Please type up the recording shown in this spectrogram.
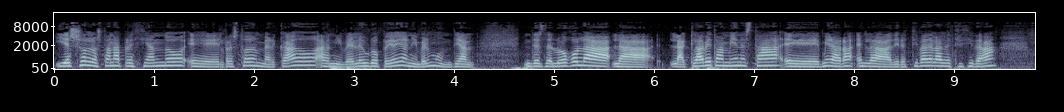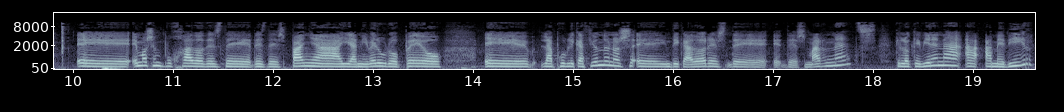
y eso lo están apreciando eh, el resto del mercado a nivel europeo y a nivel mundial. Desde luego la, la, clave también está, eh, mira, ahora en la directiva de la electricidad eh, hemos empujado desde, desde España y a nivel europeo eh, la publicación de unos eh, indicadores de, de, SmartNets que lo que vienen a, a, medir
